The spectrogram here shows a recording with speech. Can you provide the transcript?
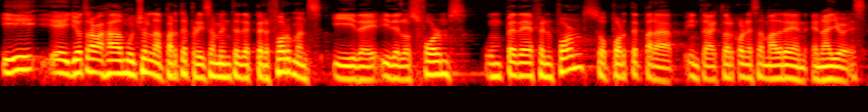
Y eh, yo trabajaba mucho en la parte precisamente de performance y de, y de los forms. Un PDF en forms, soporte para interactuar con esa madre en, en iOS.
